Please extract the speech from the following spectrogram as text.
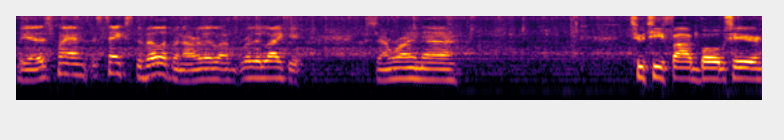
but yeah, this plant, this tank's developing. I really, really like it. So I'm running uh, two T5 bulbs here,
